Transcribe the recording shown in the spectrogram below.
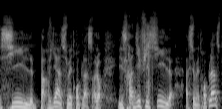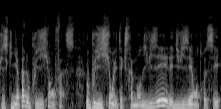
s'il parvient à se mettre en place. Alors, il sera difficile à se mettre en place puisqu'il n'y a pas d'opposition en face. L'opposition est extrêmement divisée, elle est divisée entre ces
